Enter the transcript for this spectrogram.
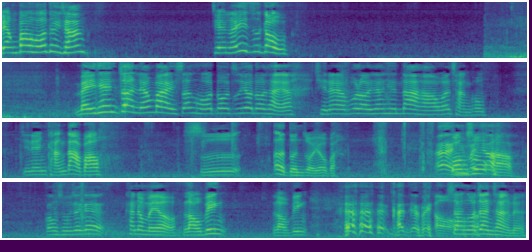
两包火腿肠，捡了一只狗。每天赚两百，生活多姿又多彩啊！亲爱的父老乡亲，大家好，我是场空，今天扛大包，十二吨左右吧。哎，光叔好，光叔这个看到没有？老兵，老兵，看见没有？上过战场的。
